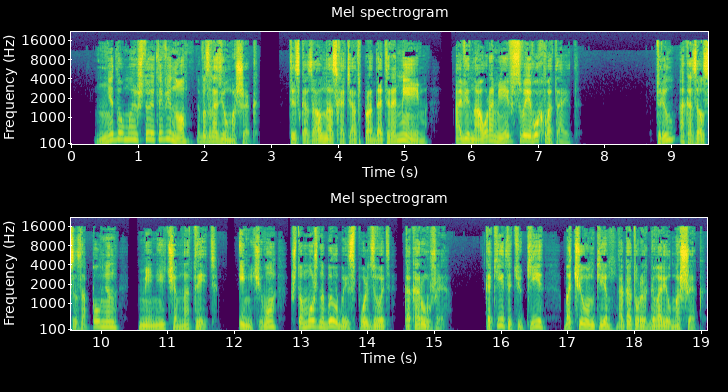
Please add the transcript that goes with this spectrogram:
— Не думаю, что это вино, — возразил Машек. — Ты сказал, нас хотят продать ромеям, а вина у ромеев своего хватает. Трюм оказался заполнен менее чем на треть, и ничего, что можно было бы использовать как оружие. Какие-то тюки, бочонки, о которых говорил Машек.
